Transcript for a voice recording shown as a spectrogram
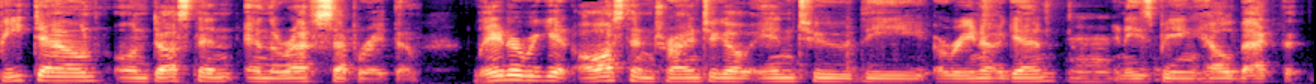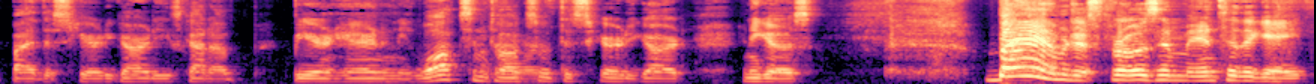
beat down on Dustin, and the refs separate them. Later, we get Austin trying to go into the arena again, and he's being held back th- by the security guard. He's got a beer in hand, and he walks and talks with the security guard, and he goes, Bam! Just throws him into the gate,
